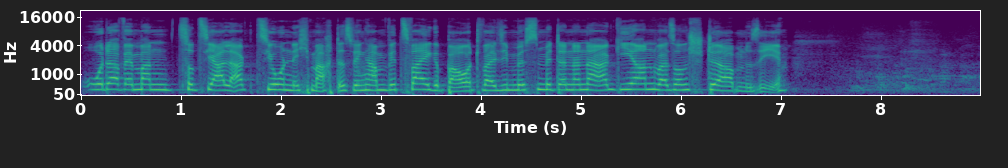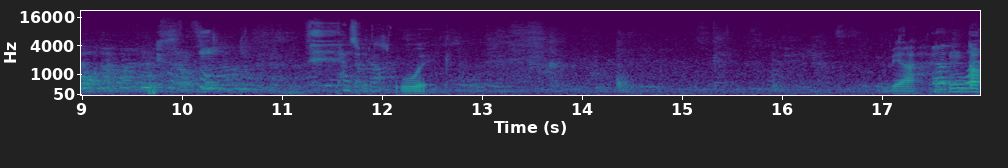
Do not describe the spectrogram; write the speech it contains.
Oder wenn man soziale Aktionen nicht macht. Deswegen haben wir zwei gebaut, weil sie müssen miteinander agieren, weil sonst sterben sie. Wir hatten doch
